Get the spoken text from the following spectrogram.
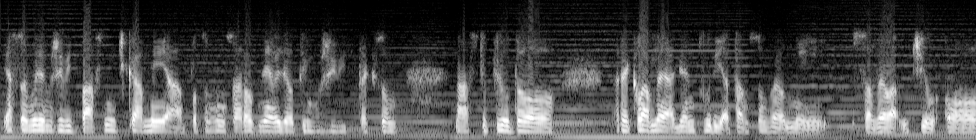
ja sa budem živiť básničkami a potom som sa rok nevedel tým uživiť, tak som nastúpil do reklamnej agentúry a tam som veľmi sa veľa učil o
